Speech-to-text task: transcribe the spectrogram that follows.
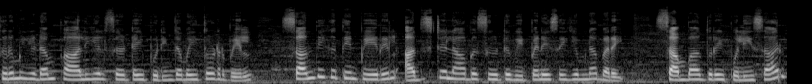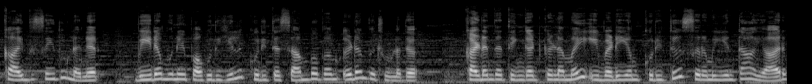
சிறுமியிடம் பாலியல் சீட்டை புரிந்தமை தொடர்பில் சந்தேகத்தின் பேரில் அதிர்ஷ்ட லாப சீட்டு விற்பனை செய்யும் நபரை சம்பாந்துறை போலீசார் கைது செய்துள்ளனர். வீரமுனை பகுதியில் குறித்த சம்பவம் இடம்பெற்றுள்ளது. கடந்த திங்கட்கிழமை இவ்விடயம் குறித்து சிறுமியின் தாயார்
